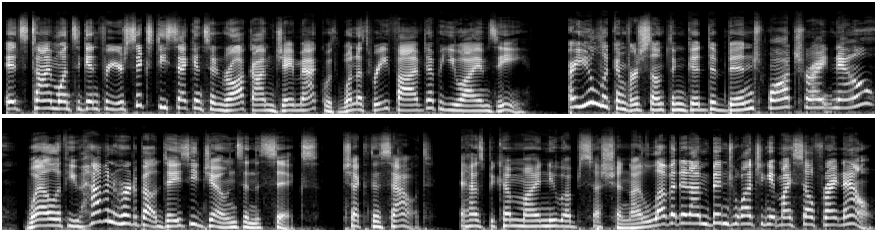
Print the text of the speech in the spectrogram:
It's time once again for your 60 Seconds in Rock. I'm J Mac with 1035 WIMZ. Are you looking for something good to binge watch right now? Well, if you haven't heard about Daisy Jones and the Six, check this out. It has become my new obsession. I love it and I'm binge watching it myself right now.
